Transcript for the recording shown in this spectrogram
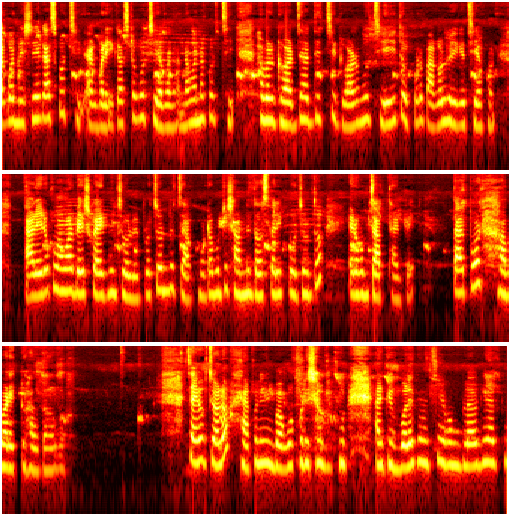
একবার মেশিনের কাজ করছি, একবার এই কাজটা করছি, আবার রান্না বান্না করছি, আবার ঘর ঝাড় দিচ্ছি, ঘর মুছছি, এই তো পুরো পাগল হয়ে গেছি এখন। আর এরকম আমার বেশ কয়েকদিন চলবে প্রচণ্ড চাপ, মোটামুটি সামনে দশ তারিখ পর্যন্ত এরকম চাপ থাকবে। তারপর আবার একটু হালকা হব। যাই হোক, চলো, এখনই বকবক করে সব আর কি বলে ফেলছি এবং ব্লগে আর কি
